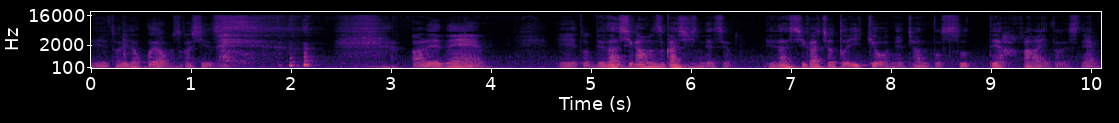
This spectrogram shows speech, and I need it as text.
えー、鳥の声は難しいですね。あれね、えっ、ー、と、出だしが難しいんですよ。出だしがちょっと息をね、ちゃんと吸って吐かないとですね、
